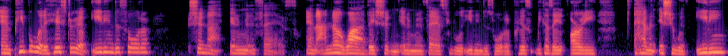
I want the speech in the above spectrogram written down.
And people with a history of eating disorder should not intermittent fast. And I know why they shouldn't intermittent fast, people with eating disorder, because, because they already have an issue with eating.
